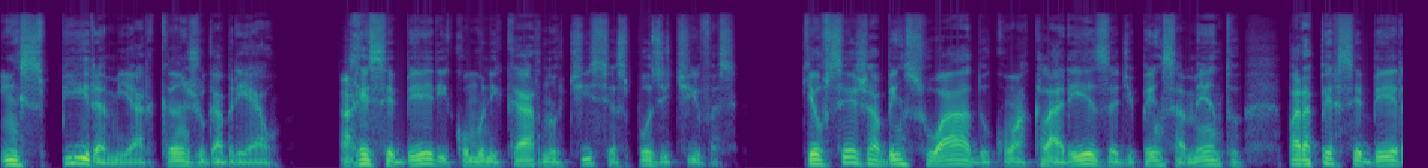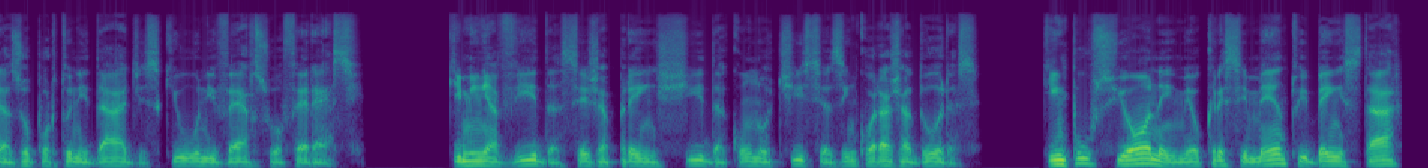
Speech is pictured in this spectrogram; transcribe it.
Inspira-me, Arcanjo Gabriel, a receber e comunicar notícias positivas. Que eu seja abençoado com a clareza de pensamento para perceber as oportunidades que o universo oferece. Que minha vida seja preenchida com notícias encorajadoras, que impulsionem meu crescimento e bem-estar,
